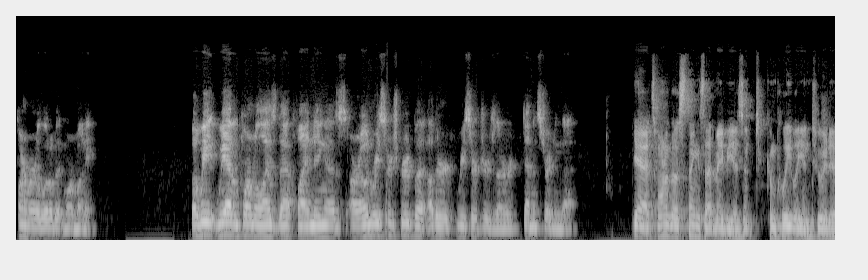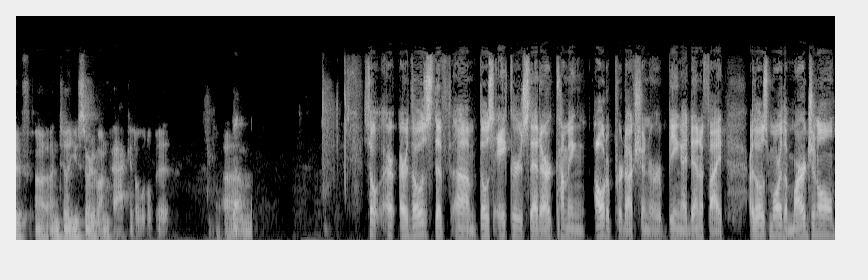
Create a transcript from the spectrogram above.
farmer a little bit more money. But we we haven't formalized that finding as our own research group but other researchers are demonstrating that. Yeah, it's one of those things that maybe isn't completely intuitive uh, until you sort of unpack it a little bit. Um, so, are, are those the um, those acres that are coming out of production or being identified? Are those more the marginal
